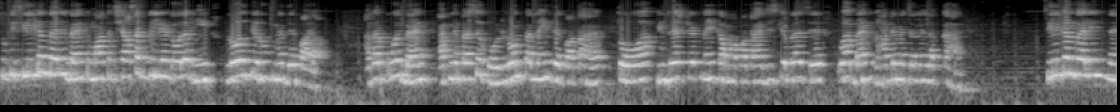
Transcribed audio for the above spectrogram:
क्योंकि सिलिकॉन वैली बैंक मात्र छियासठ बिलियन डॉलर ही लोन के रूप में दे पाया। अगर कोई बैंक अपने पैसे को लोन पर नहीं दे पाता है तो वह इंटरेस्ट रेट नहीं कमा पाता है, जिसके वजह से वह बैंक घाटे में चलने लगता है। सिलिकॉन वैली ने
